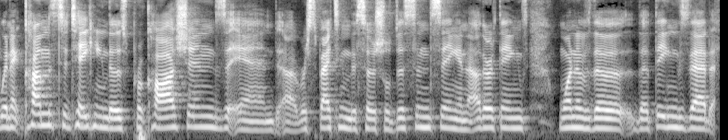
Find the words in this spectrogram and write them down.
when it comes to taking those precautions and uh, respecting the social distancing and other things, one of the, the things that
